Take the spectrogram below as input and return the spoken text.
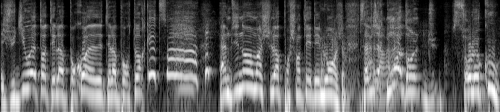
et je lui dis ouais toi t'es là pourquoi t'es là pour twerker ça? Elle me dit non moi je suis là pour chanter des louanges. Ça veut dire que moi dans le- du- sur le coup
